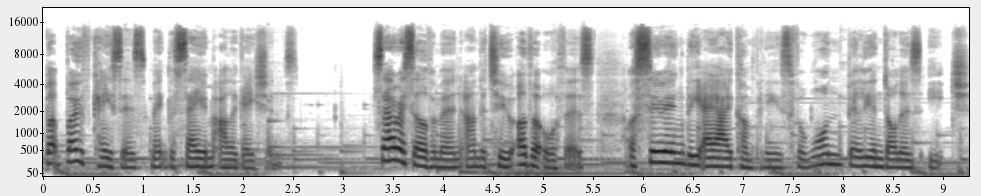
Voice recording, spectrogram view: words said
But both cases make the same allegations. Sarah Silverman and the two other authors are suing the AI companies for $1 billion each,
